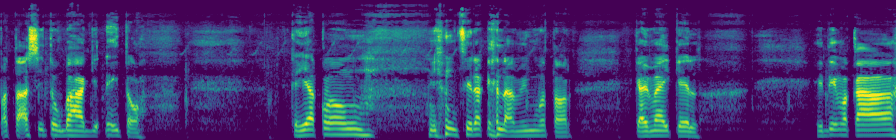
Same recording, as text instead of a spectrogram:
Pataas itong bahagi na ito. Kaya kung yung sinakyan naming motor kay Michael, hindi maka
